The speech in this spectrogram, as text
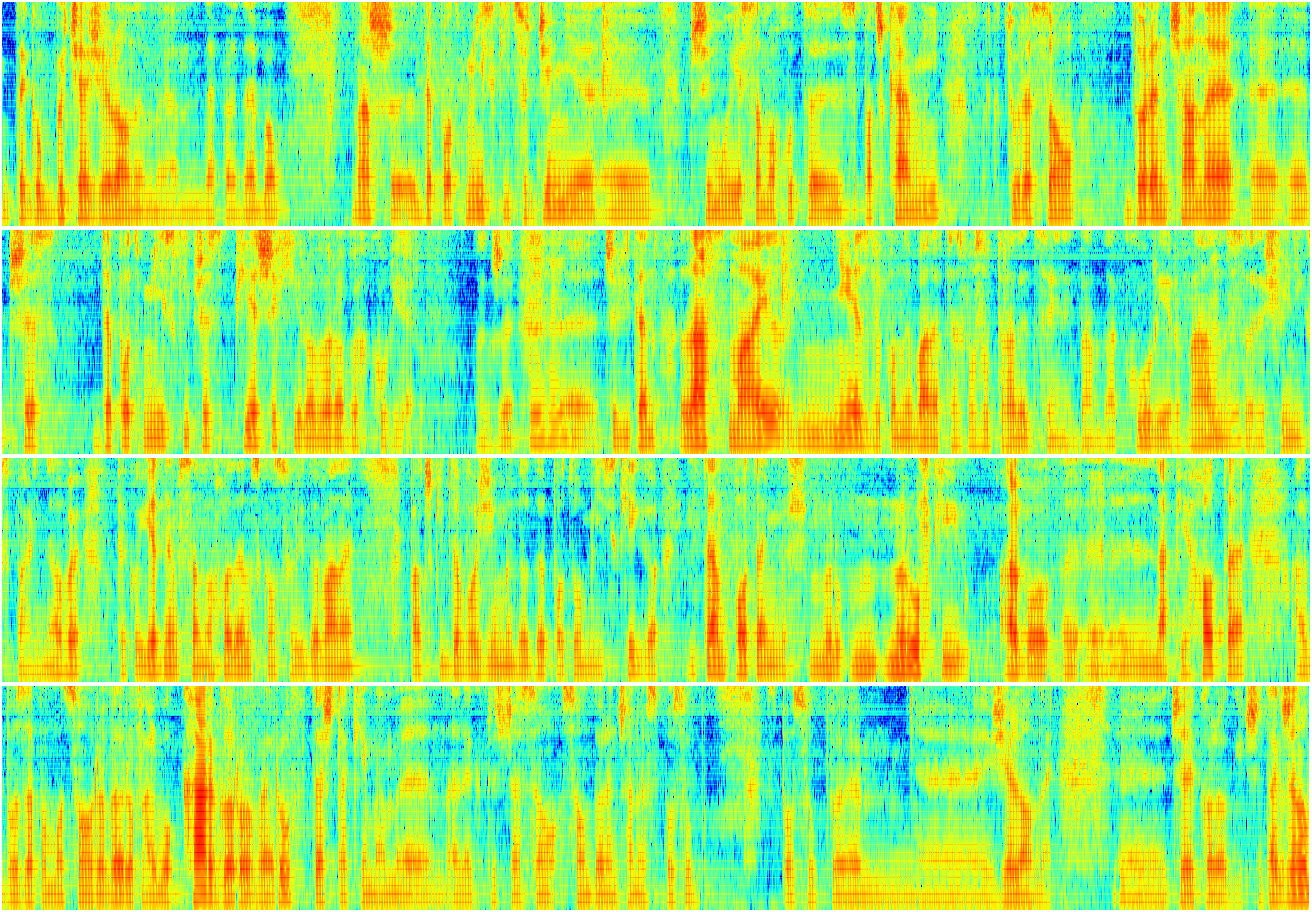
tego bycia zielonym DPD, bo nasz depot miejski codziennie przyjmuje samochód z paczkami, które są doręczane przez depot miejski, przez pieszych i rowerowych kurierów. Także, e, czyli ten last mile nie jest wykonywany w ten sposób tradycyjny, prawda? Kurier, van, s- silnik spalinowy, tylko jednym samochodem skonsolidowane paczki dowozimy do depotu miejskiego i tam potem już mrówki albo e, e, e, na piechotę, albo za pomocą rowerów, albo cargo rowerów, też takie mamy elektryczne, są, są doręczane w sposób, w sposób zielony e, czy ekologiczny. Także no,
